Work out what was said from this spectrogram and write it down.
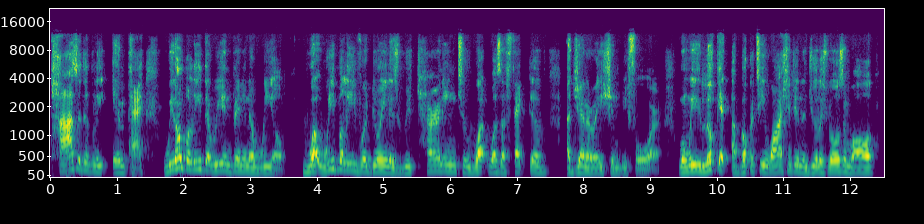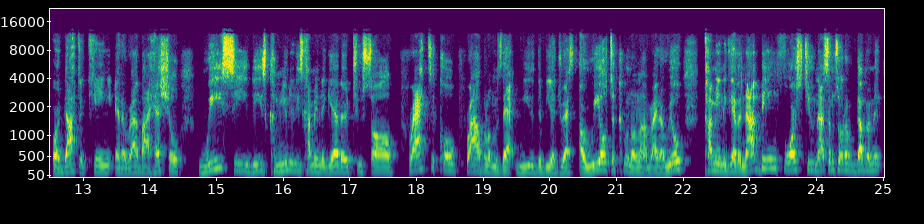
positively impact. We don't believe that reinventing a wheel what we believe we're doing is returning to what was effective a generation before. When we look at a Booker T. Washington and Julius Rosenwald or Dr. King and a Rabbi Heschel, we see these communities coming together to solve practical problems that needed to be addressed. A real tikkun olam, right? A real coming together, not being forced to, not some sort of government,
